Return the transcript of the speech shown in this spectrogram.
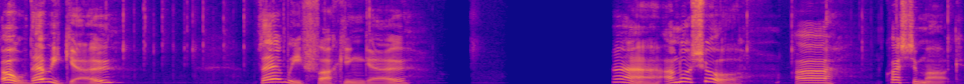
Oh, there we go. There we fucking go. Ah, I'm not sure. Uh, question mark.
